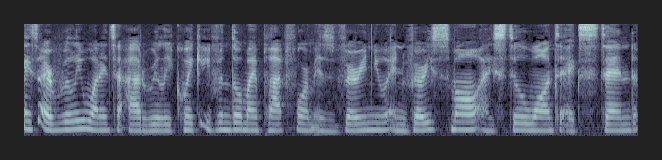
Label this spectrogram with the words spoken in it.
Guys, I really wanted to add really quick, even though my platform is very new and very small, I still want to extend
